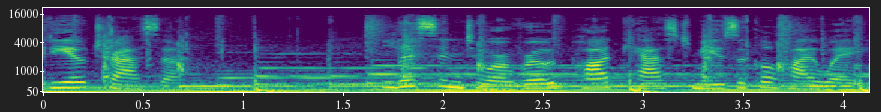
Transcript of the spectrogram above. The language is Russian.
Radio Trassa. Listen to our road podcast Musical Highway.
